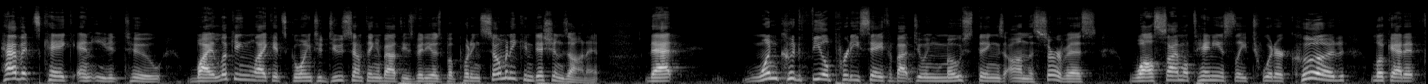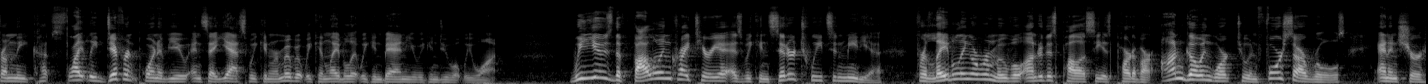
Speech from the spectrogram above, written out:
have its cake and eat it too by looking like it's going to do something about these videos, but putting so many conditions on it that one could feel pretty safe about doing most things on the service, while simultaneously Twitter could look at it from the slightly different point of view and say, yes, we can remove it, we can label it, we can ban you, we can do what we want. We use the following criteria as we consider tweets and media for labeling or removal under this policy as part of our ongoing work to enforce our rules and ensure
